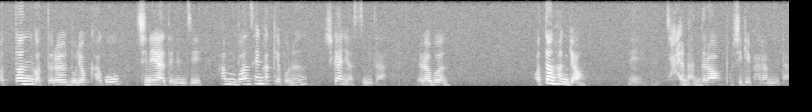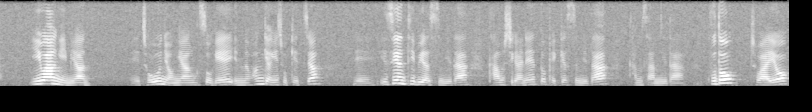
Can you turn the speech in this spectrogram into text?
어떤 것들을 노력하고 지내야 되는지 한번 생각해 보는 시간이었습니다. 여러분, 어떤 환경 네, 잘 만들어 보시기 바랍니다. 이왕이면 네, 좋은 영향 속에 있는 환경이 좋겠죠? 네, 이수연 TV였습니다. 다음 시간에 또 뵙겠습니다. 감사합니다. 구독, 좋아요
